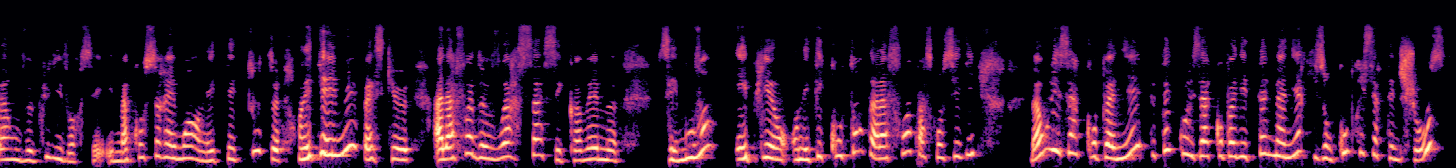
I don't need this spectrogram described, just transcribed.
«Bah, on ne veut plus divorcer» et ma consoeur et moi, on était toutes on était émues parce que à la fois de voir ça, c'est quand même, c'est émouvant et puis on était contentes à la fois parce qu'on s'est dit: «Bah, on les a accompagnés, peut-être qu'on les a accompagnés de telle manière qu'ils ont compris certaines choses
